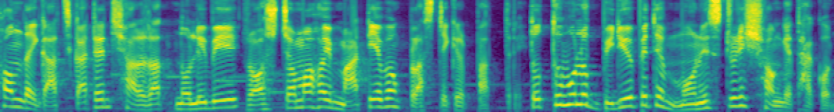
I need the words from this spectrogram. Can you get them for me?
সন্ধ্যায় গাছ কাটেন সারা রাত নলিবে রস জমা হয় মাটি এবং প্লাস্টিকের পাত্রে। তথ্যমূলক ভিডিও পেতে মনিস্টোরির সঙ্গে থাকুন।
